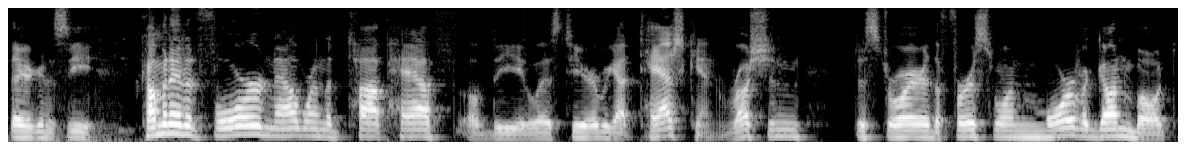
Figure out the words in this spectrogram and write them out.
that you're going to see. Coming in at four, now we're in the top half of the list here. We got Tashkent, Russian destroyer, the first one, more of a gunboat.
